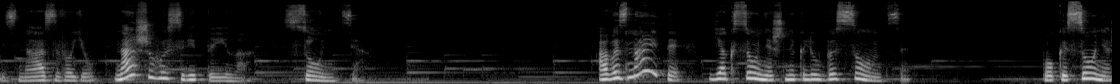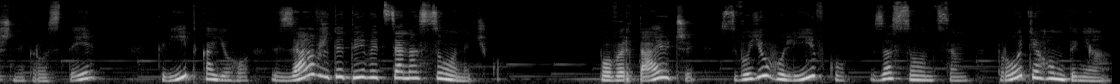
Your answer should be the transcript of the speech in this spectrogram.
із назвою нашого світила сонця. А ви знаєте, як соняшник любить сонце? Поки соняшник росте, квітка його завжди дивиться на сонечко, повертаючи свою голівку за сонцем протягом дня.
